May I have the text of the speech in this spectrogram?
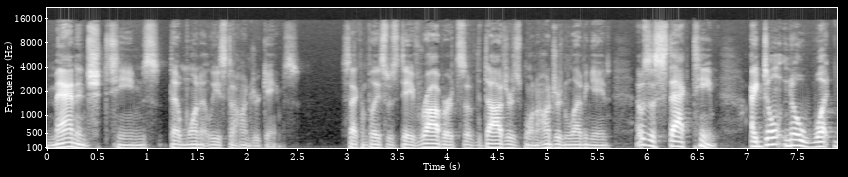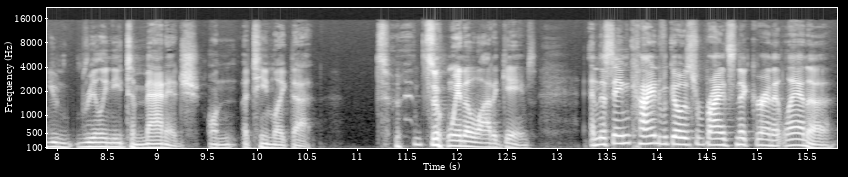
managed teams that won at least 100 games. Second place was Dave Roberts of the Dodgers, won 111 games. That was a stacked team. I don't know what you really need to manage on a team like that to, to win a lot of games. And the same kind of goes for Brian Snitker in Atlanta,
